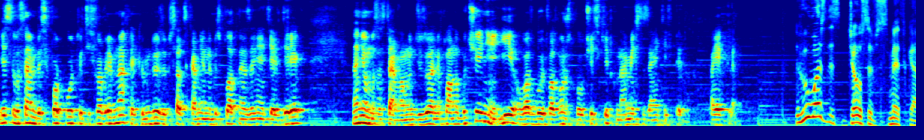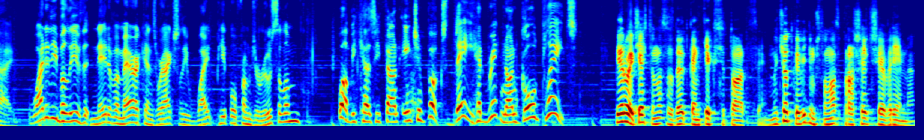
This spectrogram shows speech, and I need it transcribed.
Если вы сами до сих пор путаетесь во временах, рекомендую записаться ко мне на бесплатное занятие в Директ. На нем мы составим вам индивидуальный план обучения, и у вас будет возможность получить скидку на месяц занятий вперед. Поехали! Who was this Joseph Smith guy? Why did he believe that Native Americans were actually white people from Jerusalem? Well, because he found ancient books they had written on gold plates. Первая часть у нас создает контекст ситуации. Мы четко видим, что у нас прошедшее время.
